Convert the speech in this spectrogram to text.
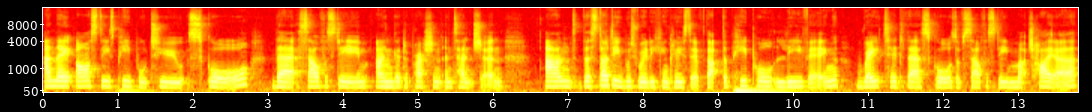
And they asked these people to score their self esteem, anger, depression, and tension. And the study was really conclusive that the people leaving rated their scores of self esteem much higher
